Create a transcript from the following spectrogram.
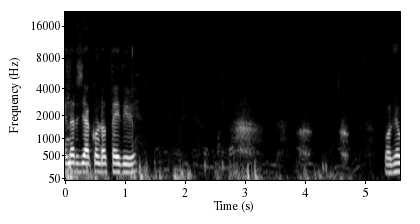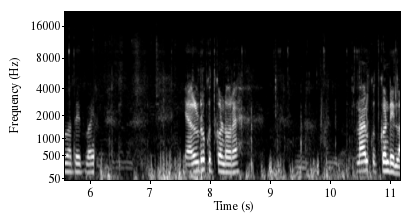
ಎನರ್ಜಿ ಹಾಕ್ಕೊಂಡು ಹೋಗ್ತಾ ಇದ್ದೀವಿ. ಹೊಗೆ ಬರ್ತೈತೆ ಬೈ ಎಲ್ಲರೂ ಕುತ್ಕೊಂಡವ್ರೆ? ನಾನು ಕುತ್ಕೊಂಡಿಲ್ಲ.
